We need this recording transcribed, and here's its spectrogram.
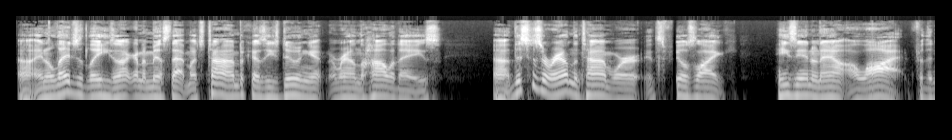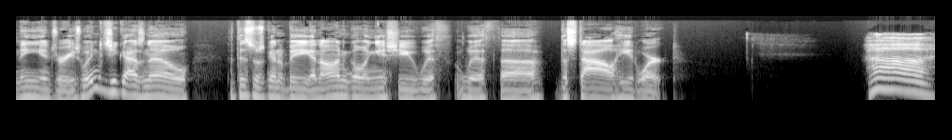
uh, and allegedly he's not going to miss that much time because he's doing it around the holidays. Uh, this is around the time where it feels like he's in and out a lot for the knee injuries. When did you guys know that this was going to be an ongoing issue with with uh, the style he had worked? Uh,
